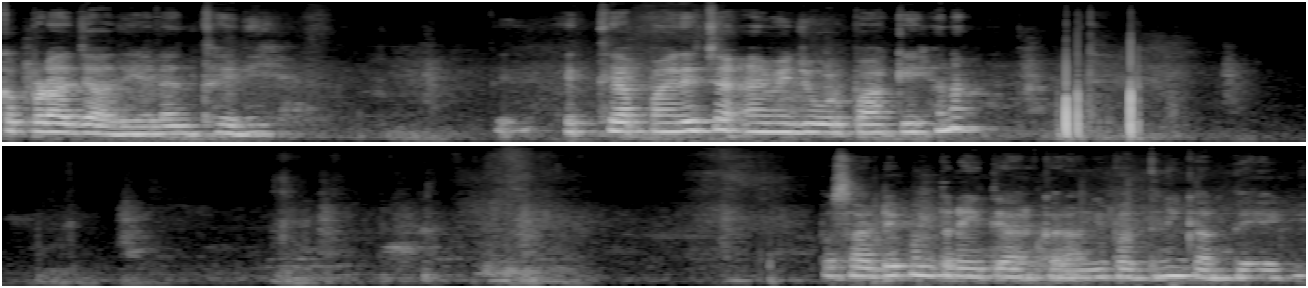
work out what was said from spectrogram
ਕੱਪੜਾ ਜ਼ਿਆਦਾ ਹੈ ਲੈਂਥ ਇਹਦੀ। ਇੱਥੇ ਆਪਾਂ ਇਹਦੇ 'ਚ ਐਵੇਂ ਜੋੜ ਪਾ ਕੇ, ਹਨਾ। ਆਪਾਂ ਸਾਢੇ 15 ਹੀ ਤਿਆਰ ਕਰਾਂਗੇ ਵੱਧ ਨਹੀਂ ਕਰਦੇ ਹੈਗੇ।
